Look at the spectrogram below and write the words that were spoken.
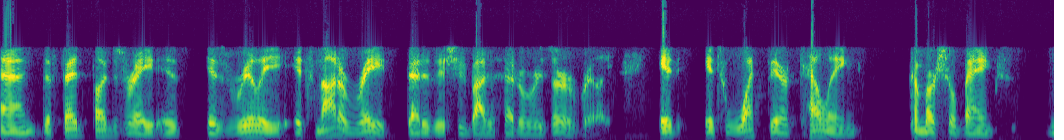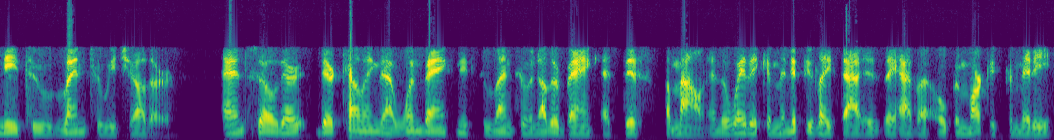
And the Fed funds rate is is really it's not a rate that is issued by the Federal Reserve. Really, it it's what they're telling commercial banks need to lend to each other. And so they're they're telling that one bank needs to lend to another bank at this amount. And the way they can manipulate that is they have an open market committee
